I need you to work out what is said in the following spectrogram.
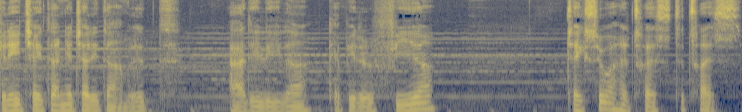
Shri Chaitanya Charitamrit, Adi Lila, kapitel 4, tekst 57-60.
